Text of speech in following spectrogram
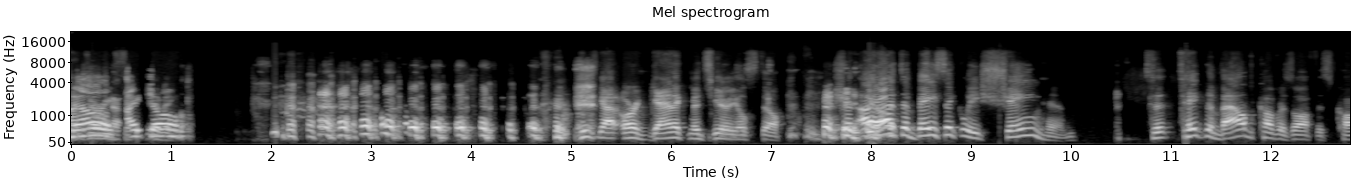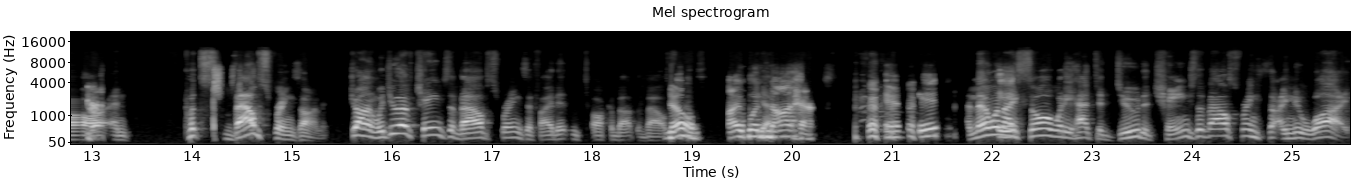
no, I don't. He's got organic material still. I had to basically shame him to take the valve covers off his car and put valve springs on it. John, would you have changed the valve springs if I didn't talk about the valve? No, springs? I would yeah. not have. And it, and then when it, I saw what he had to do to change the valve springs, I knew why.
